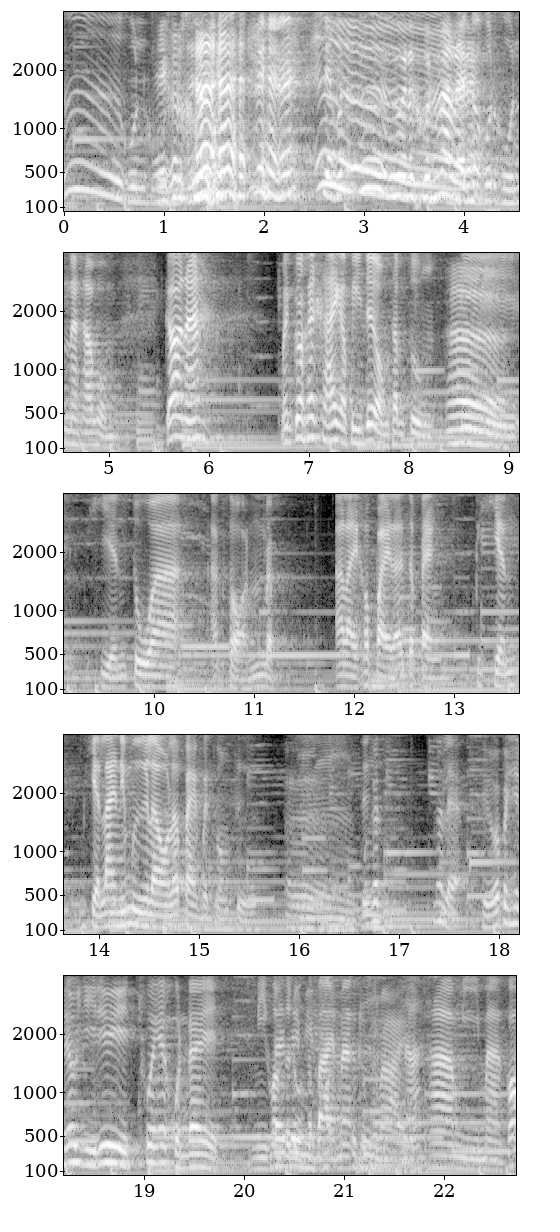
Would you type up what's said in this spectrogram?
เออคุณเอ้ยคุ้นๆไม่เห็นไหมเสียงมันอื้อมันคุ้นมากเลยนะ ก็คุ้นๆนะครับผม ก็นะ มันก็คล้ายๆกับฟีเจอร์ของซัมซุงเออ ที่เขียนตัวอักษรแบบอะไรเข้าไปแล้วจะแปลงเขียนเขียนลายนิ้วมือเราแล้วแปลงเป็นตัวหนังสือเออือม ซึ่งก็นั่นแหละ ถือว่าเป็นเทคโนโลยีที่ช่วยให้คนได้มีความสะดวกได้สบายมากสะดขึ้วกนสบายนะถ้ามีมาก็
